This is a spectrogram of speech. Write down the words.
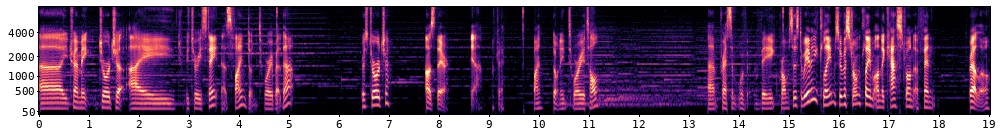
Uh, you try and make Georgia a tributary state. That's fine. Don't need to worry about that. Where's Georgia? Oh, it's there. Yeah. Okay. Fine. Don't need to worry at all. Um, press them with vague promises. Do we have any claims? We have a strong claim on the Castron Offentrello.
